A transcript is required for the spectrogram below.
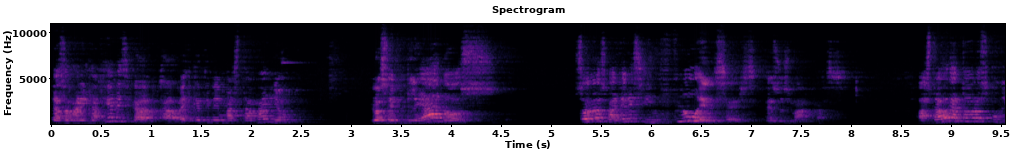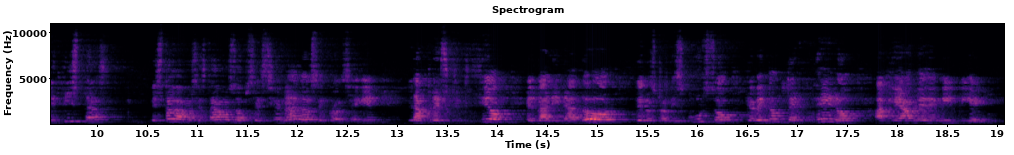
Las organizaciones, cada vez que tienen más tamaño, los empleados son los mayores influencers de sus marcas. Hasta ahora todos los publicistas estábamos, estábamos obsesionados en conseguir la prescripción, el validador de nuestro discurso, que venga un tercero a que hable de mí bien.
